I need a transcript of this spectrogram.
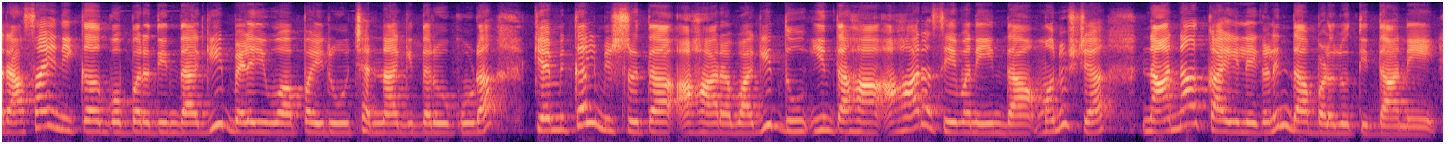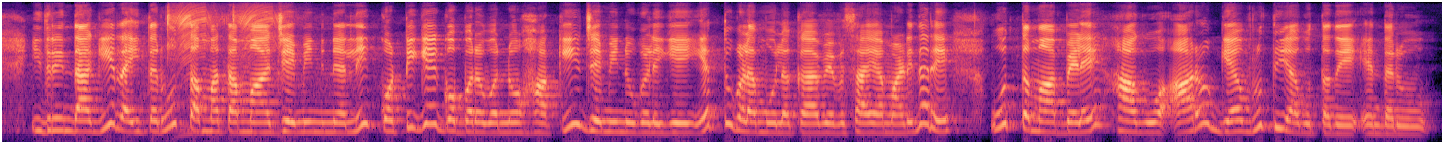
ರಾಸಾಯನಿಕ ಗೊಬ್ಬರದಿಂದಾಗಿ ಬೆಳೆಯುವ ಪೈರು ಚೆನ್ನಾಗಿದ್ದರೂ ಕೂಡ ಕೆಮಿಕಲ್ ಮಿಶ್ರಿತ ಆಹಾರವಾಗಿದ್ದು ಇಂತಹ ಆಹಾರ ಸೇವನೆಯಿಂದ ಮನುಷ್ಯ ನಾನಾ ಕಾಯಿಲೆಗಳಿಂದ ಬಳಲುತ್ತಿದ್ದಾನೆ. ಇದರಿಂದಾಗಿ ರೈತರು ತಮ್ಮ ತಮ್ಮ ಜಮೀನಿನಲ್ಲಿ ಕೊಟ್ಟಿಗೆ ಗೊಬ್ಬರವನ್ನು ಹಾಕಿ ಜಮೀನುಗಳಿಗೆ ಎತ್ತುಗಳ ಮೂಲಕ ವ್ಯವಸಾಯ ಮಾಡಿದರೆ ಉತ್ತಮ ಬೆಳೆ ಹಾಗೂ ಆರೋಗ್ಯ ವೃದ್ಧಿಯಾಗುತ್ತದೆ ಎಂದರು.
